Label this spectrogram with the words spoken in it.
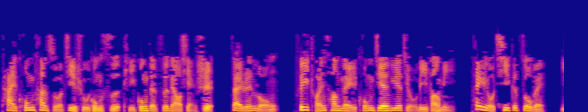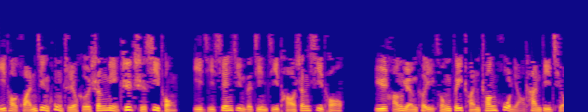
太空探索技术公司提供的资料显示，载人龙飞船舱内空间约九立方米，配有七个座位、一套环境控制和生命支持系统，以及先进的紧急逃生系统。宇航员可以从飞船窗户鸟瞰地球、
